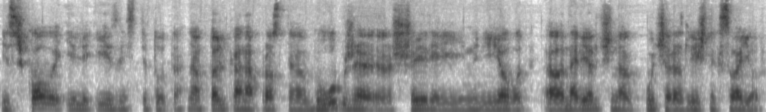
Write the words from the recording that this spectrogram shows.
из школы или из института. Но только она просто глубже, шире, и на нее вот э, наверчена куча различных слоев.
